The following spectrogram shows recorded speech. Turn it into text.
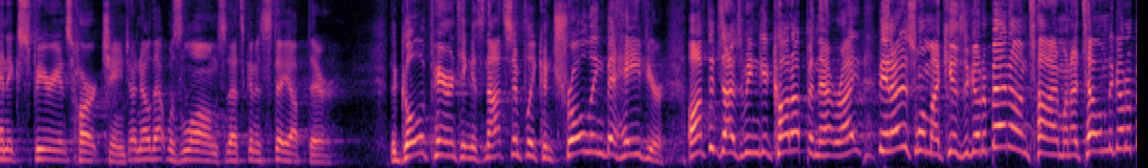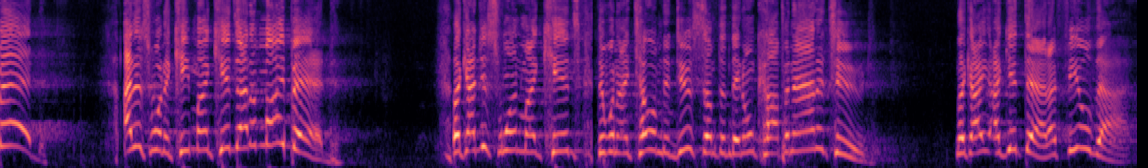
and experience heart change. I know that was long, so that's going to stay up there. The goal of parenting is not simply controlling behavior. Oftentimes we can get caught up in that, right? Man, I just want my kids to go to bed on time when I tell them to go to bed. I just want to keep my kids out of my bed. Like, I just want my kids that when I tell them to do something, they don't cop an attitude. Like, I, I get that, I feel that.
